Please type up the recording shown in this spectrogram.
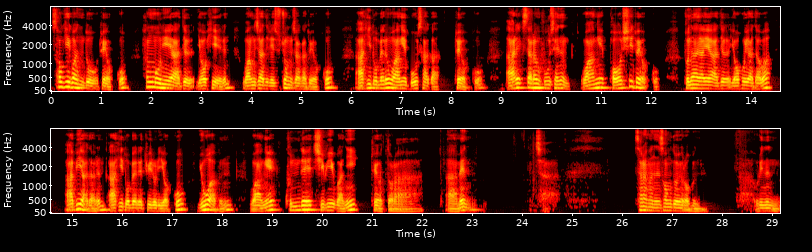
서기관도 되었고 항모니의 아들 여히엘은 왕자들의 수종자가 되었고 아히도벨은 왕의 모사가 되었고 아렉 사람 후세는 왕의 벗이 되었고 분하야의 아들 여호야다와 아비아달은 아히도벨의 뒤를 이었고 요압은 왕의 군대 지휘관이 되었더라. 아멘. 자, 사랑하는 성도 여러분, 우리는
